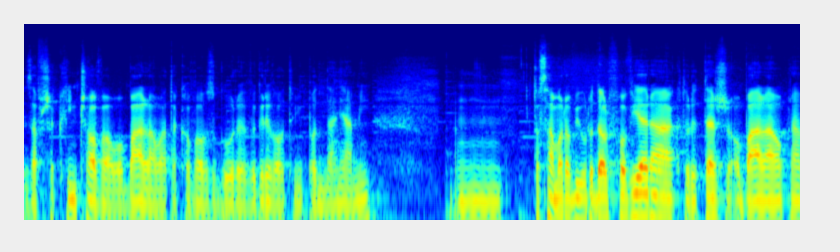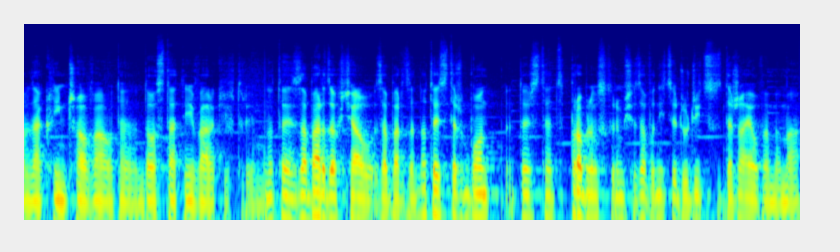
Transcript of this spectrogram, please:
zawsze klinczował, obalał, atakował z góry, wygrywał tymi poddaniami. To samo robił Rudolfo Viera, który też obalał, prawda, klinczował do ostatniej walki, w której no to jest za bardzo chciał, za bardzo, no to jest też błąd, to jest ten problem, z którym się zawodnicy jiu-jitsu zderzają w MMA,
